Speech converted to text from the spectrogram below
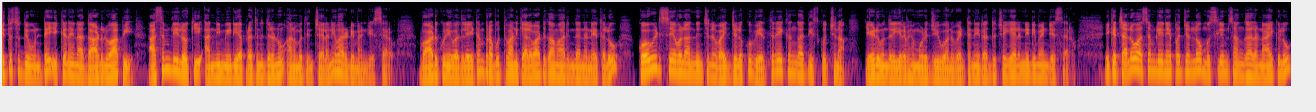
చిత్తశుద్ధి ఉంటే ఇకనైనా దాడులు ఆపి అసెంబ్లీలోకి అన్ని మీడియా ప్రతినిధులను అనుమతించాలని వారు డిమాండ్ చేశారు. వాడుకుని వదిలేయటం ప్రభుత్వానికి అలవాటుగా మారిందన్న నేతలు కోవిడ్ సేవలు అందించిన వైద్యులకు వ్యతిరేకంగా తీసుకొచ్చిన ఏడు వందల ఇరవై మూడు జీవోను వెంటనే రద్దు చేయాలని డిమాండ్ చేశారు. ఇక చలో అసెంబ్లీ నేపథ్యంలో ముస్లిం సంఘాల నాయకులు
